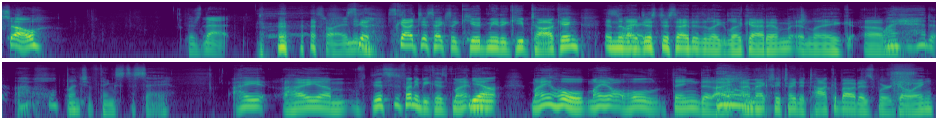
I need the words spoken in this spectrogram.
So there's that. Sorry, I Scott, Scott just actually cued me to keep talking, and then I just decided to like look at him and like um, I had a whole bunch of things to say. I I um this is funny because my Yeah. Oh. my, my whole my whole thing that I, I'm actually trying to talk about as we're going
